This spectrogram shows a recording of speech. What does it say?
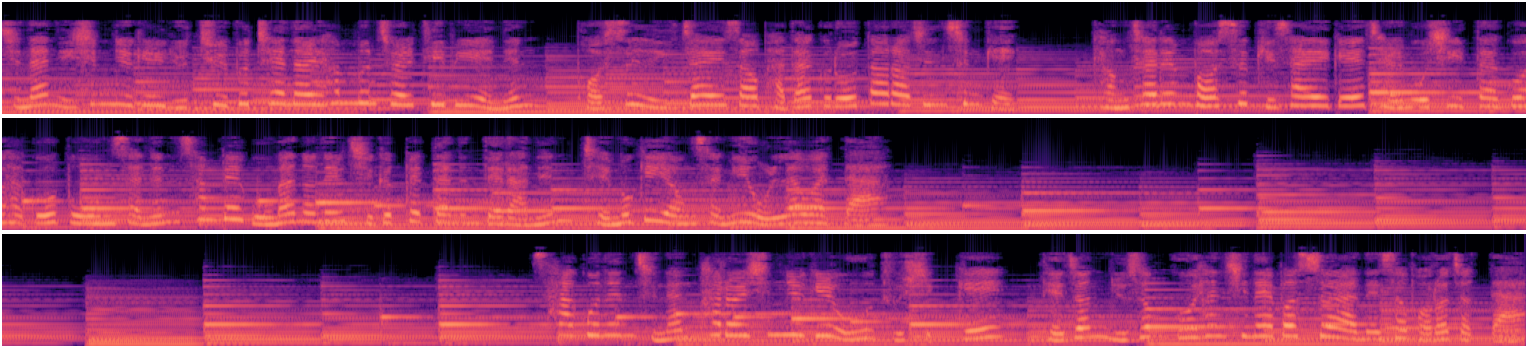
지난 26일 유튜브 채널 한문철 TV에는 버스 의자에서 바닥으로 떨어진 승객, 경찰은 버스 기사에게 잘못이 있다고 하고 보험사는 305만원을 지급했다는데 라는 제목의 영상이 올라왔다. 사고는 지난 8월 16일 오후 2시께 대전 유성구 한 시내버스 안에서 벌어졌다.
